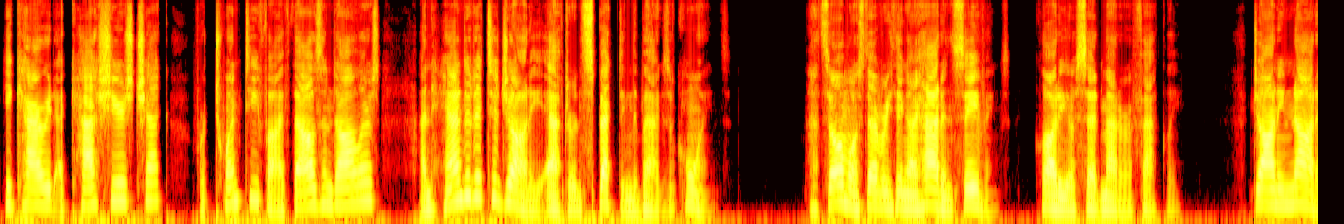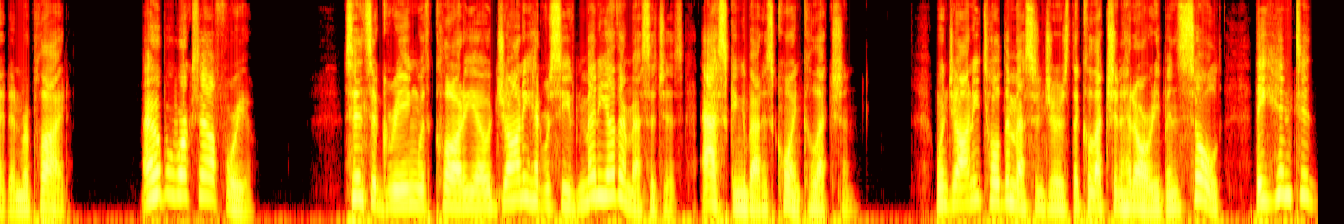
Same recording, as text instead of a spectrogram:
He carried a cashier's check for $25,000 and handed it to Johnny after inspecting the bags of coins. That's almost everything I had in savings. Claudio said matter of factly. Johnny nodded and replied, I hope it works out for you. Since agreeing with Claudio, Johnny had received many other messages asking about his coin collection. When Johnny told the messengers the collection had already been sold, they hinted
